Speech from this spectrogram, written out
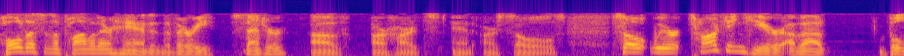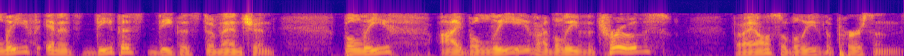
hold us in the palm of their hand in the very center of our hearts and our souls. So we're talking here about belief in its deepest, deepest dimension. Belief, I believe, I believe the truths, but I also believe the persons.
